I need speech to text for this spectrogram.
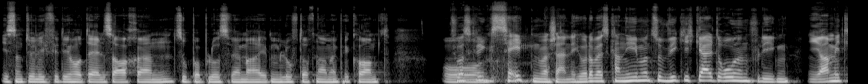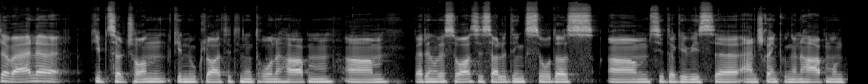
Ist natürlich für die Hotels auch ein super Plus, wenn man eben Luftaufnahme bekommt. So was klingt selten wahrscheinlich, oder? Weil es kann niemand so wirklich geil Drohnen fliegen. Ja, mittlerweile gibt es halt schon genug Leute, die eine Drohne haben. Ähm, bei den Ressorts ist allerdings so, dass ähm, sie da gewisse Einschränkungen haben und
